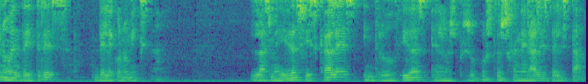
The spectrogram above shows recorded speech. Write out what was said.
93 del Economista. Las medidas fiscales introducidas en los presupuestos generales del Estado.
